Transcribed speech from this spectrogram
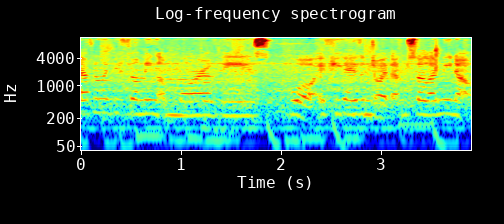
Definitely be filming more of these, well, if you guys enjoy them, so let me know.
